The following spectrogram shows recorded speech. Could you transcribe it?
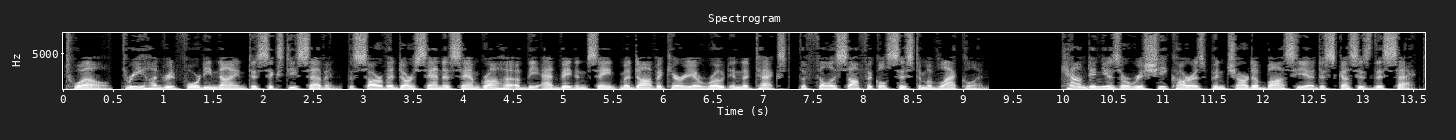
12, 349–67 The Sarva Darsana Samgraha of the Advaitin saint Madhavacarya wrote in the text, the philosophical system of Lakulan. Kaundinyas or Rishikara's Pancharta Bhāsya discusses this sect.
